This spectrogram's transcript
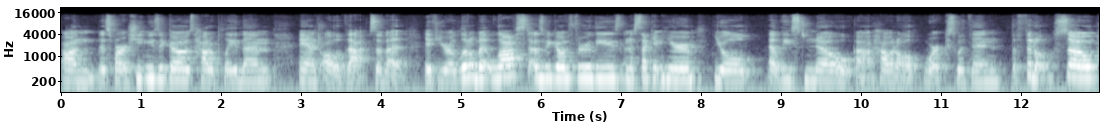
on as far as sheet music goes, how to play them, and all of that, so that if you're a little bit lost as we go through these in a second here, you'll at least know uh, how it all works within the fiddle. So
